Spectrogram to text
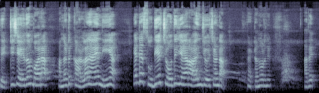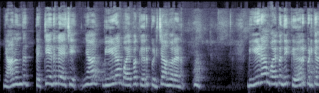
തെറ്റ് ചെയ്തും പോരാ. എന്നിട്ട് കള്ളനായ നീയാ. എന്റെ സുധിയെ ചോദ്യം ചെയ്യാൻ ആദ്യം ചോദിച്ചണ്ട. പെട്ടെന്ന് പറഞ്ഞു അതെ ഞാനൊന്ന് തെറ്റ് ചെയ്തില്ല ചേച്ചി? ഞാൻ വീഴാൻ പോയപ്പോ കയറി പിടിച്ചാന്ന് പറയണം. വീഴാൻ പോയപ്പോ നീ കയറി പിടിക്കാൻ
